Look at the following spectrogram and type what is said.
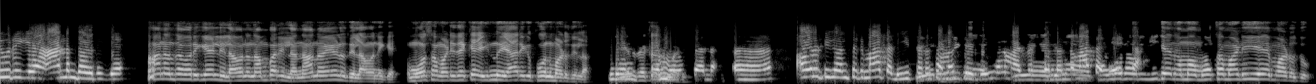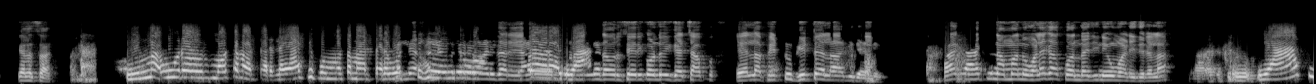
ಇವರಿಗೆ ಆನಂದ್ ಅವರಿಗೆ? ಆನಂದ್ ಅವರಿಗೆ ಹೇಳಿಲ್ಲ ಅವನ ನಂಬರ್ ಇಲ್ಲ ನಾನು ಹೇಳುದಿಲ್ಲ ಅವನಿಗೆ. ಮೋಸ ಮಾಡಿದಕ್ಕೆ ಇನ್ನು ಯಾರಿಗೆ ಫೋನ್ ಮಾಡುದಿಲ್ಲ. ಅವರೊಟ್ಟಿಗೆ ಒಂದ್ಸರಿ ಮಾತಾಡಿ ಈ ತರ ಸಮಸ್ಯೆ ಹೀಗೆ ನಮ್ಮ ಮೋಸ ಮಾಡಿಯೇ ಮಾಡುದು ಕೆಲಸ. ನಿಮ್ಮ ಊರವ್ರು ಮೋಸ ಮಾಡ್ತಾರಲ್ಲ ಯಾಕೆ ಮೋಸ ಮಾಡ್ತಾರೆ? ಒಟ್ಟಿಗೆ? ಸಂಘದವರು ಸೇರಿಕೊಂಡು ಈಗ ಚಾಪ್ ಎಲ್ಲ ಪೆಟ್ಟು ಗಿಟ್ಟು ಎಲ್ಲ ಆಗಿದೆ ಅಲ್ಲಿ. ಹಾಗೆ ಹಾಕಿ ನಮ್ಮನ್ನು ಒಳಗೆ ಹಾಕುವ ಅಂದಾಜಿ ನೀವು ಮಾಡಿದಿರಲ್ಲ ಯಾಕೆ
